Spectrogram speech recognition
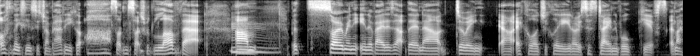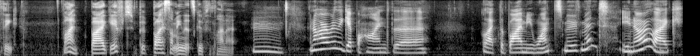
Often these things just jump out at you. You go, oh, such and such would love that. Um, but so many innovators out there now doing uh, ecologically, you know, sustainable gifts, and I think, fine, buy a gift, but buy something that's good for the planet. Mm. And I really get behind the like the buy me once movement, you know, like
